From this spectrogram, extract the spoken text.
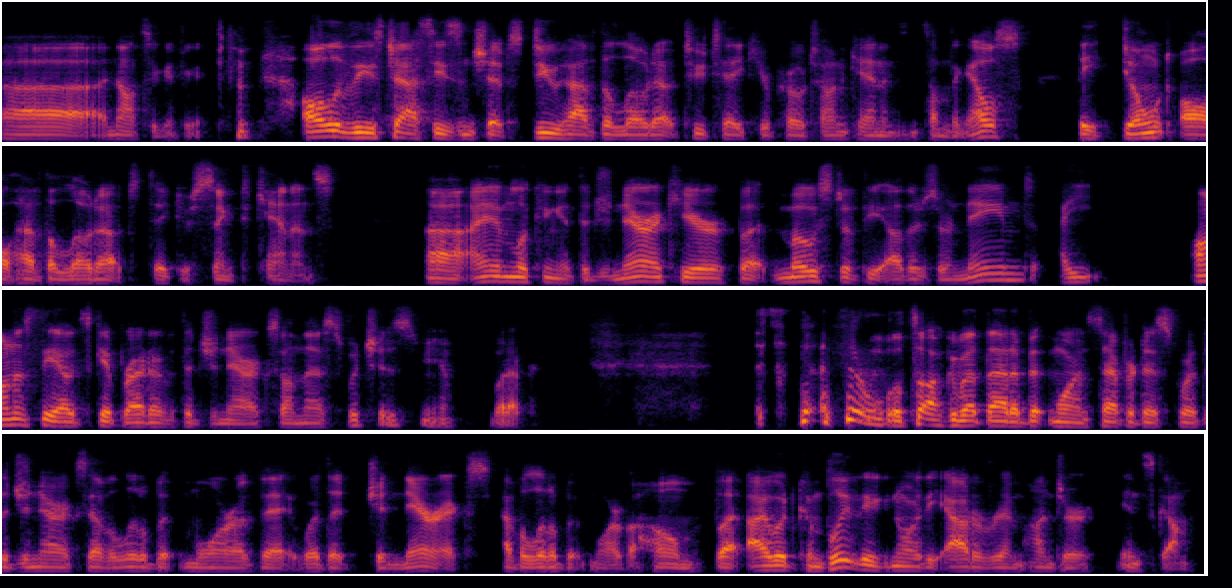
uh, not significant. all of these chassis and ships do have the loadout to take your proton cannons and something else. They don't all have the loadout to take your synced cannons. Uh, I am looking at the generic here, but most of the others are named. I honestly, I would skip right over the generics on this, which is, you know, whatever. we'll talk about that a bit more in Separatists, where the generics have a little bit more of it, where the generics have a little bit more of a home. But I would completely ignore the Outer Rim Hunter in Scum.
